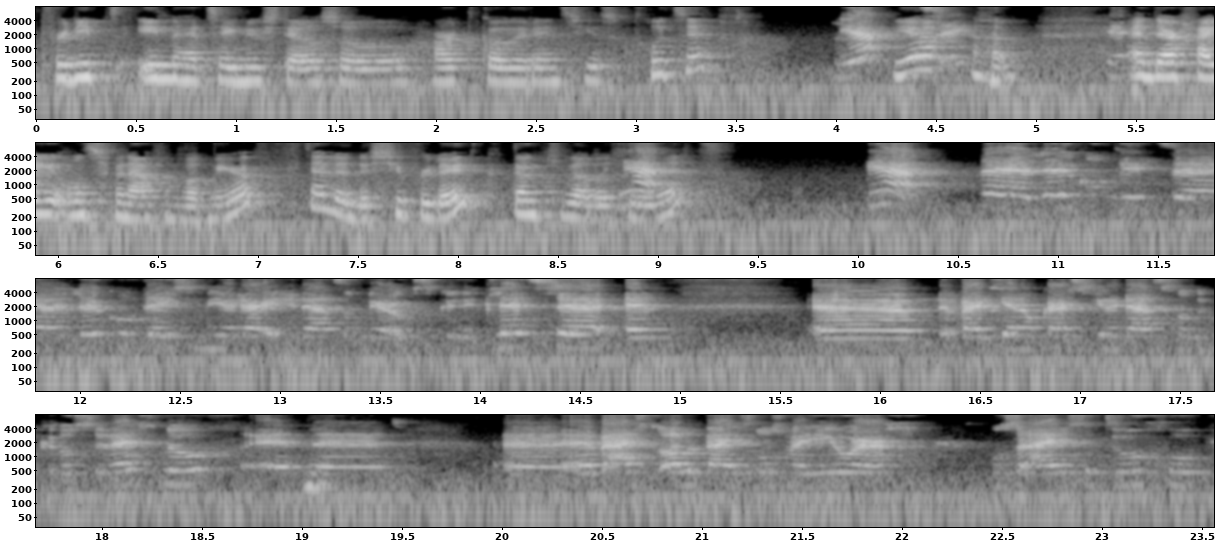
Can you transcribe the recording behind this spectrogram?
verdiept in het zenuwstelsel, hartcoherentie, als ik het goed zeg. Ja, Ja. zeker. En daar ga je ons vanavond wat meer over vertellen. Dus superleuk. Dankjewel dat je Ja. er bent. Ja, leuk om, dit, eh, leuk om op deze manier daar inderdaad wat meer over te En eh, wij kennen elkaar dus inderdaad van de Kulse Weg nog. En eh, eh, hebben eigenlijk allebei volgens mij heel erg onze eigen doelgroep.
